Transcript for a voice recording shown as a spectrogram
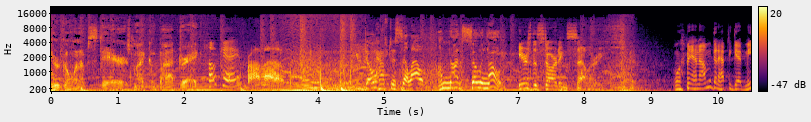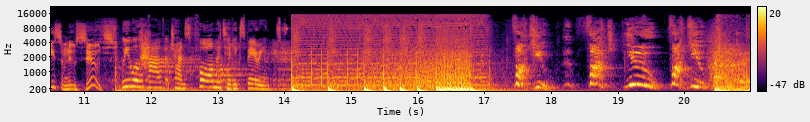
You're going upstairs, my compadre. Okay, bravo. You don't have to sell out. I'm not selling out. Here's the starting salary. Well, man, I'm gonna have to get me some new suits. We will have a transformative experience. Fuck you! Fuck you! Fuck you!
